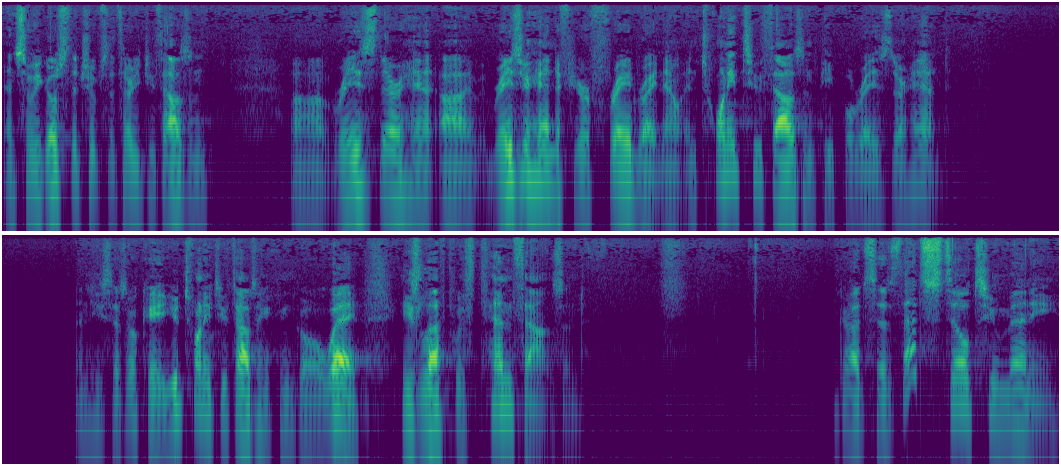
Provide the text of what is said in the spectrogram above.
And so he goes to the troops of 32,000. Uh, raise, their hand, uh, raise your hand if you're afraid right now. And 22,000 people raise their hand. And he says, okay, you 22,000 can go away. He's left with 10,000. God says, That's still too many.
